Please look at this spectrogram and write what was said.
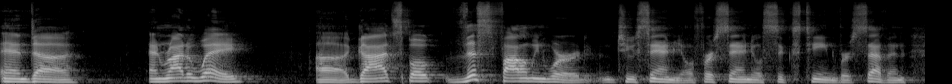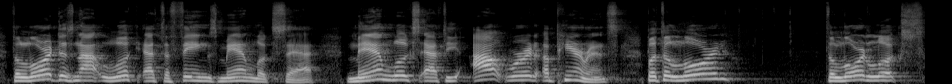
and, uh, and right away, uh, God spoke this following word to Samuel, 1 Samuel 16, verse 7. The Lord does not look at the things man looks at. Man looks at the outward appearance, but the Lord the Lord looks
